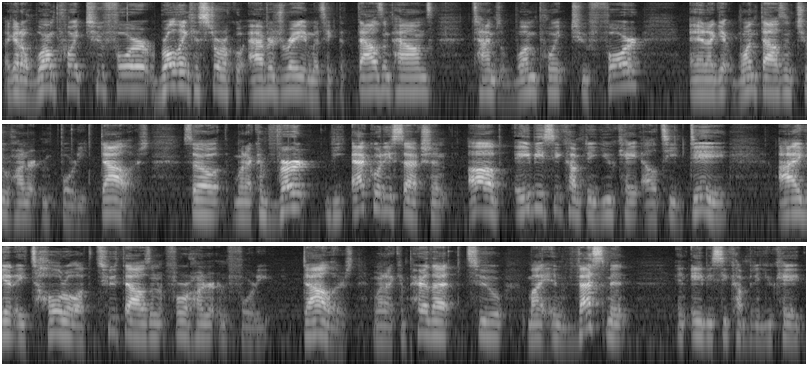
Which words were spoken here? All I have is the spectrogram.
I got a 1.24 rolling historical average rate. I'm to take the 1,000 pounds times 1.24 and I get $1,240. So when I convert the equity section of ABC Company UK Ltd, I get a total of $2,440. When I compare that to my investment in ABC Company UK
